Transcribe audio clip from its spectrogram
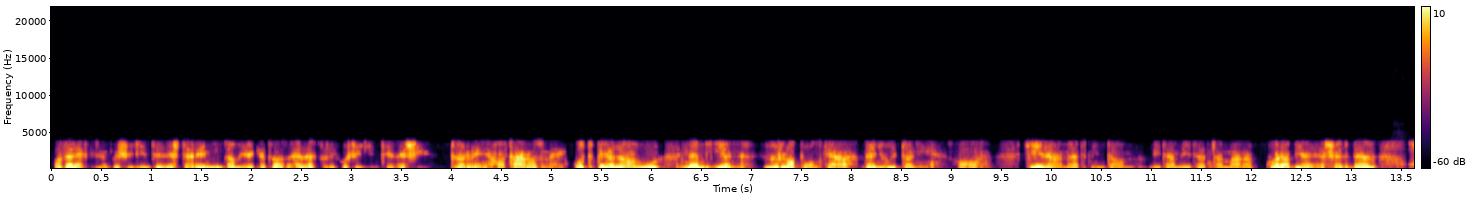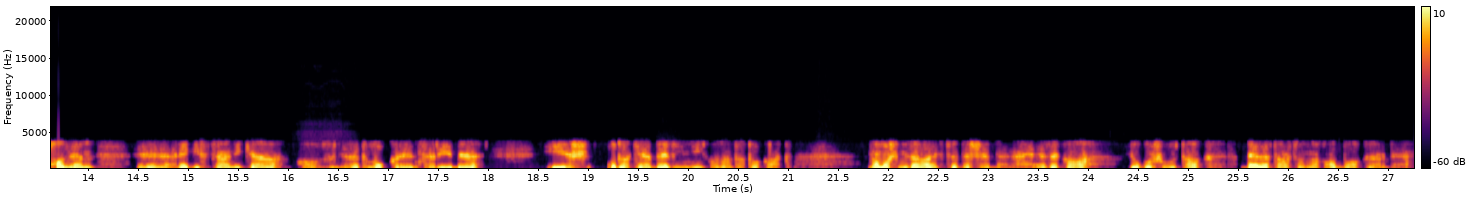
az elektronikus ügyintézés terén, mint amelyeket az elektronikus ügyintézési törvény határoz meg. Ott például nem ilyen űrlapon kell benyújtani a kérelmet, mint amit említettem már a korábbi esetben, hanem eh, regisztrálni kell az úgynevezett MOK rendszerébe, és oda kell bevinni az adatokat. Na most, mivel a legtöbb esetben ezek a jogosultak beletartoznak abba a körbe,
